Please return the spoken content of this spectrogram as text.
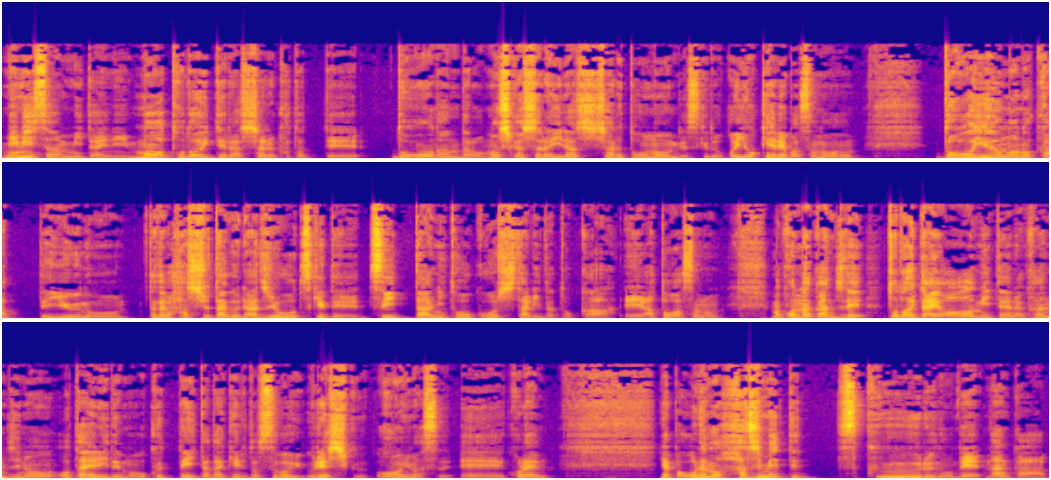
ミミさんみたいにもう届いてらっしゃる方って、どうなんだろう？もしかしたらいらっしゃると思うんですけど、これ良ければその、どういうものかっていうのを、例えばハッシュタグラジオをつけてツイッターに投稿したりだとか、えー、あとはその、まあ、こんな感じで届いたよみたいな感じのお便りでも送っていただけるとすごい嬉しく思います。えー、これ、やっぱ俺も初めて作るので、なんか、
